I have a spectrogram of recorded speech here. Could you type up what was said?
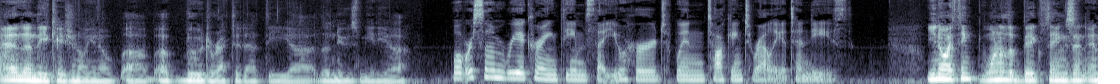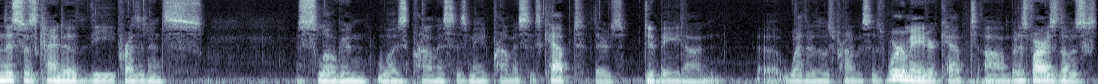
And then the occasional, you know, uh, a boo directed at the uh, the news media. What were some reoccurring themes that you heard when talking to rally attendees? You know, I think one of the big things, and, and this was kind of the president's slogan, was promises made, promises kept. There's debate on uh, whether those promises were made or kept. Um, but as far as those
